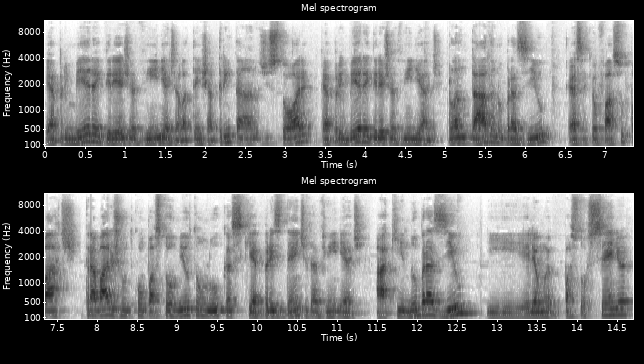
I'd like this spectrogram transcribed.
É a primeira igreja Vineyard, ela tem já 30 anos de história. É a primeira igreja Vineyard plantada no Brasil, essa que eu faço parte. Trabalho junto com o pastor Milton Lucas, que é presidente da Vineyard aqui no Brasil, e ele é meu pastor sênior,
